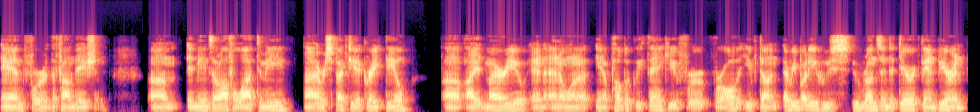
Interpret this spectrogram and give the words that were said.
and for the foundation. Um, it means an awful lot to me. I respect you a great deal. Uh, I admire you, and and I want to you know publicly thank you for for all that you've done. Everybody who's who runs into Derek VanBuren,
